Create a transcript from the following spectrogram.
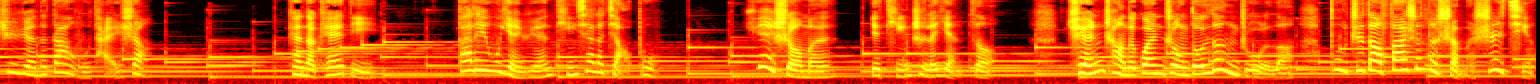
剧院的大舞台上。看到凯蒂，芭蕾舞演员停下了脚步，乐手们也停止了演奏，全场的观众都愣住了，不知道发生了什么事情。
